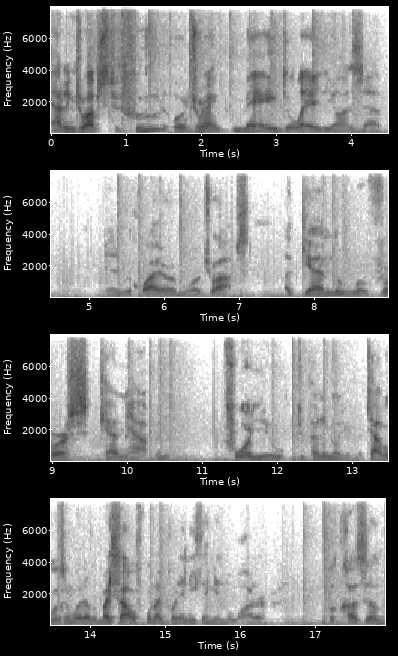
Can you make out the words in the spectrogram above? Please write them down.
Adding drops to food or drink may delay the onset and require more drops. Again, the reverse can happen for you depending on your metabolism, whatever. Myself, when I put anything in the water, because of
